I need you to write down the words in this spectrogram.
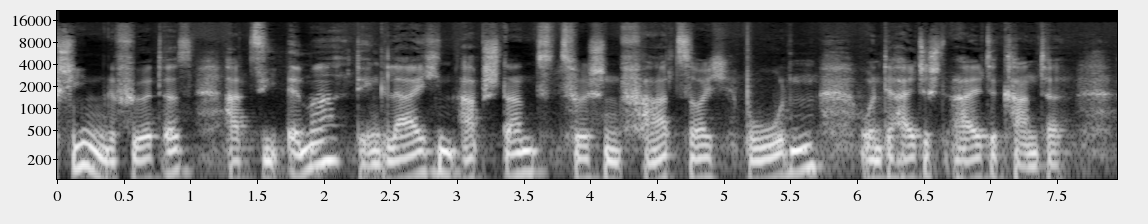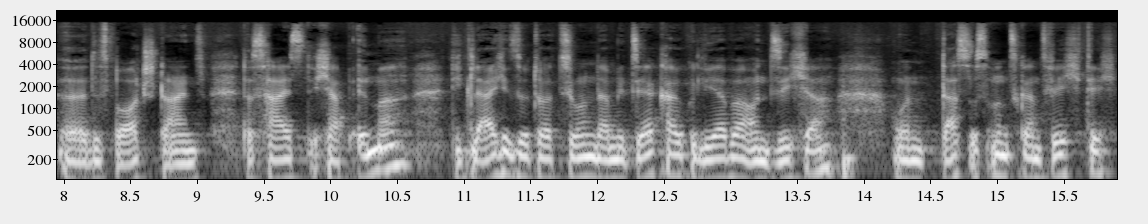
Schienen geführt ist, hat sie immer den gleichen Abstand zwischen Fahrzeugboden und der Halte Haltekante äh, des Bordsteins. Das heißt, ich habe immer die gleiche Situation, damit sehr kalkulierbar und sicher. Und das ist uns ganz wichtig.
